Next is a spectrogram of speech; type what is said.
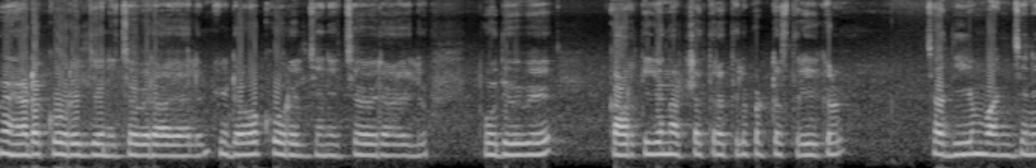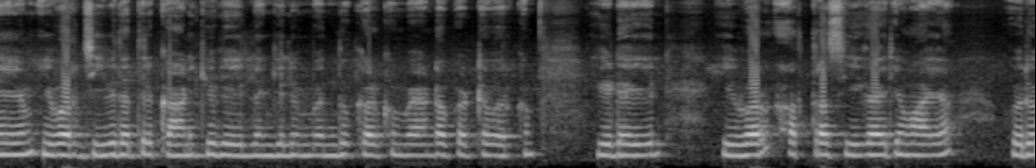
മേടക്കൂറിൽ ജനിച്ചവരായാലും ഇടവക്കൂറിൽ ജനിച്ചവരായാലും പൊതുവെ കാർത്തിക നക്ഷത്രത്തിൽപ്പെട്ട സ്ത്രീകൾ ചതിയും വഞ്ചനയും ഇവർ ജീവിതത്തിൽ കാണിക്കുകയില്ലെങ്കിലും ബന്ധുക്കൾക്കും വേണ്ടപ്പെട്ടവർക്കും ഇടയിൽ ഇവർ അത്ര സ്വീകാര്യമായ ഒരു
